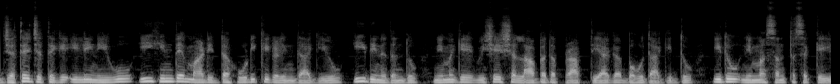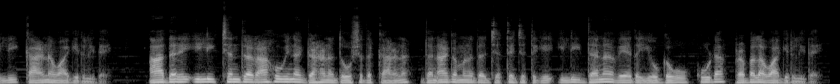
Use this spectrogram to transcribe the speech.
ಜತೆ ಜತೆಗೆ ಇಲ್ಲಿ ನೀವು ಈ ಹಿಂದೆ ಮಾಡಿದ್ದ ಹೂಡಿಕೆಗಳಿಂದಾಗಿಯೂ ಈ ದಿನದಂದು ನಿಮಗೆ ವಿಶೇಷ ಲಾಭದ ಪ್ರಾಪ್ತಿಯಾಗಬಹುದಾಗಿದ್ದು, ಇದು ನಿಮ್ಮ ಸಂತಸಕ್ಕೆ ಇಲ್ಲಿ ಕಾರಣವಾಗಿರಲಿದೆ. ಆದರೆ ಇಲ್ಲಿ ಚಂದ್ರ ರಾಹುವಿನ ಗ್ರಹಣ ದೋಷದ ಕಾರಣ ಧನಾಗಮನದ ಜತೆ ಜತೆಗೆ ಇಲ್ಲಿ ಧನ ವ್ಯಯದ ಯೋಗವೂ ಕೂಡ ಪ್ರಬಲವಾಗಿರಲಿದೆ.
